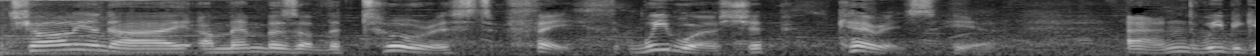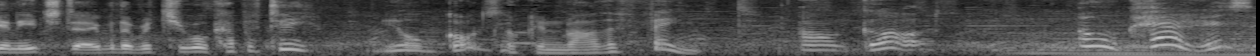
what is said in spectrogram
me. Charley and I are members of the tourist faith. We worship C'Rizz here. And we begin each day with a ritual cup of tea. Your god's looking rather faint. Oh, God. Oh, C'Rizz.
